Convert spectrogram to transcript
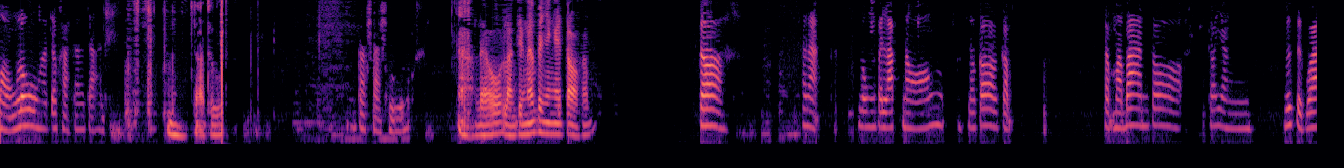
มองโล่งอะเจ้าค่ะท่านอาจารย์อืมสาธุ กับสาธุอ่า แล้วหลังจากนั้นเป็นยังไงต่อครับ ก็ขณะลงไปรับน้อง แล้วก็กลับกลับมาบ้านก็ก็ยังรู้สึกว่า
